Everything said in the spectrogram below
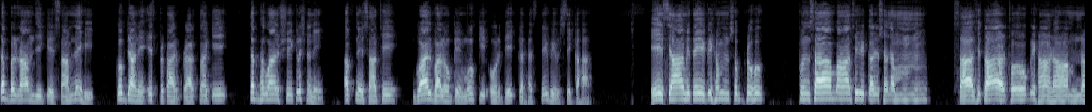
तब बलराम जी के सामने ही कुब्जा ने इस प्रकार प्रार्थना की। तब भगवान श्री कृष्ण ने अपने साथी ग्वाल बालों के मुँह की ओर देखकर हँसते हुए उससे कहा ए श्यामिते गृह शुभ्रु पुंसामाधिविकर्षणम साधितार्थो गृहाणाम न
